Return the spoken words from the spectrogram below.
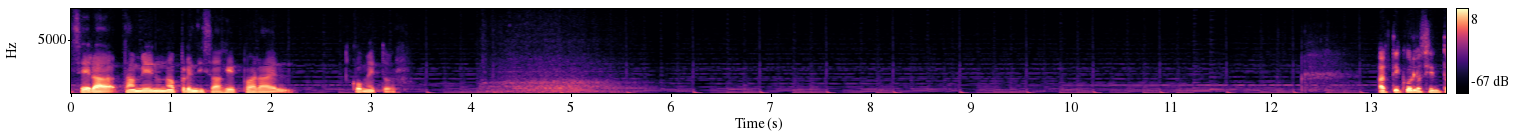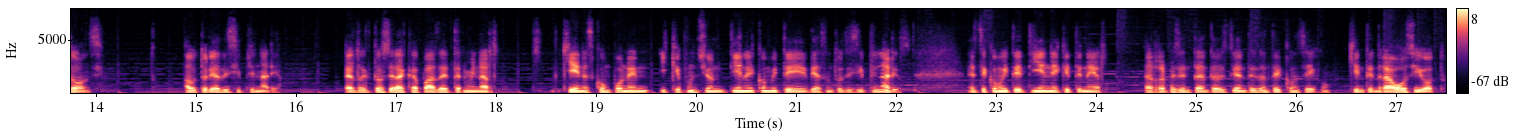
será también un aprendizaje para el cometor. Artículo 111. Autoridad disciplinaria. El rector será capaz de determinar quiénes componen y qué función tiene el comité de asuntos disciplinarios. Este comité tiene que tener al representante de los estudiantes ante el consejo, quien tendrá voz y voto.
